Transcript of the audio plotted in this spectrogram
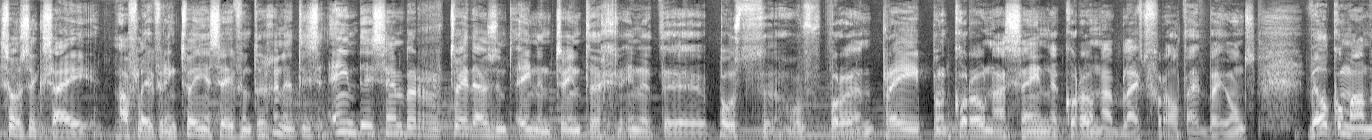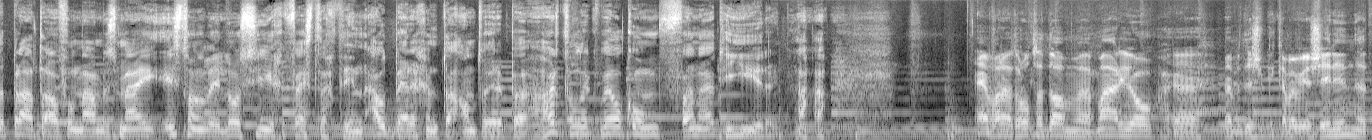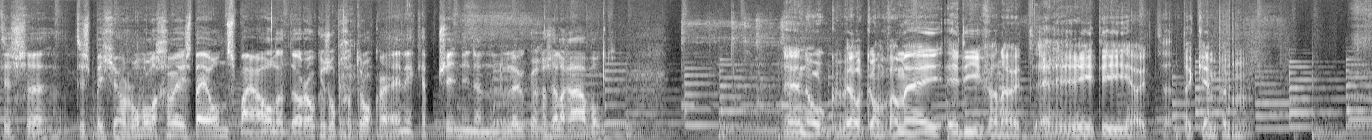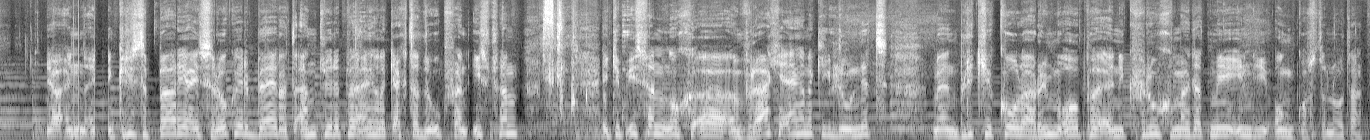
Zoals ik zei, aflevering 72. En het is 1 december 2021 in het eh, post- of pre-corona-scene. Corona blijft voor altijd bij ons. Welkom aan de praattafel namens mij. Iston Lelossi, gevestigd in Oudbergen te Antwerpen. Hartelijk welkom vanuit hier. En vanuit Rotterdam, eh, Mario. eh, we hebben dus, ik heb er weer zin in. Het is, eh, het is een beetje rommelig geweest bij ons. Maar alle, de rook is opgetrokken. En ik heb zin in een leuke, gezellige avond. En ook welkom van mij, Eddy vanuit Reti, uit de Kempen. Ja, en, en Chris de Paria is er ook weer bij, uit Antwerpen, eigenlijk achter de hoek van Istvan. Ik heb Istvan nog eh, een vraagje eigenlijk. Ik doe net mijn blikje cola rum open en ik vroeg, mag dat mee in die onkostennota?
